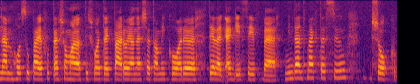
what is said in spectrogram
nem hosszú pályafutásom alatt is volt egy pár olyan eset, amikor tényleg egész évben mindent megteszünk, sok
